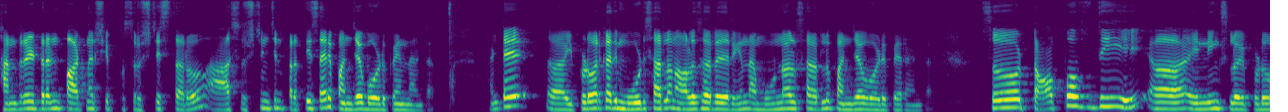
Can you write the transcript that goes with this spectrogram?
100 రన్ పార్ట్నర్‌షిప్ సృష్టిస్తారో, ఆ సృష్టించిన ప్రతిసారి పంజాబ్ ఓడిపోయిందంట. అంటే ఆహ్, ఇప్పటివరకు అది 3 సార్లో, 4 సార్లో జరిగింది. ఆ 3, 4 సార్లు పంజాబ్ ఓడిపోయారంట. సో, టాప్ ఆఫ్ ది ఆహ్, ఇన్నింగ్స్‌లో ఇప్పుడు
